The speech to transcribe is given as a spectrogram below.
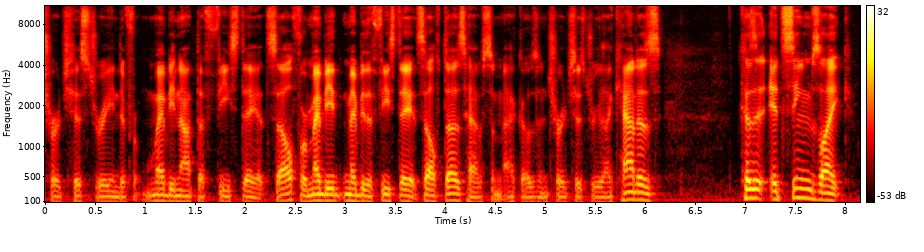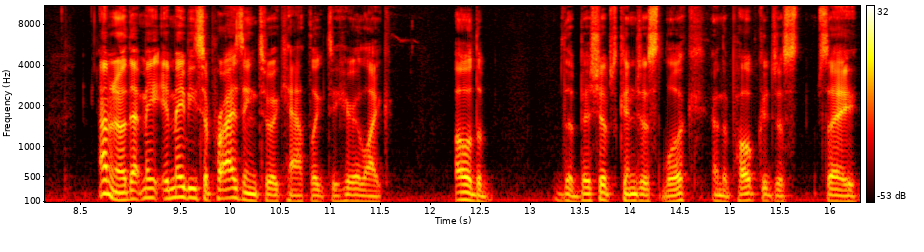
church history and different maybe not the feast day itself or maybe maybe the feast day itself does have some echoes in church history like how does because it, it seems like i don't know that may it may be surprising to a catholic to hear like oh the the bishops can just look and the pope could just say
